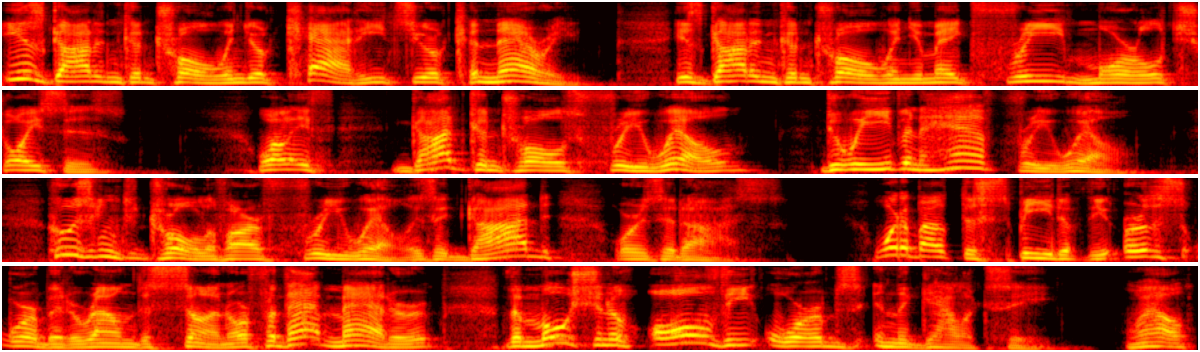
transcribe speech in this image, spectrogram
Is God in control when your cat eats your canary? Is God in control when you make free moral choices? Well, if God controls free will, do we even have free will? Who's in control of our free will? Is it God or is it us? What about the speed of the Earth's orbit around the Sun, or for that matter, the motion of all the orbs in the galaxy? Well,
